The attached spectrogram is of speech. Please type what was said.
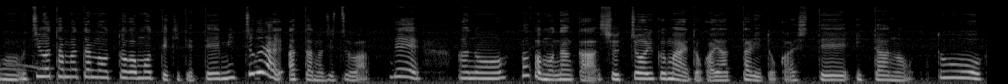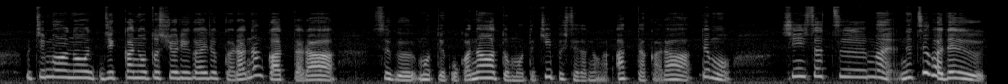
うん、うちはたまたま夫が持ってきてて3つぐらいあったの実は。であのパパもなんか出張行く前とかやったりとかしていたのとうちもあの実家にお年寄りがいるから何かあったらすぐ持っていこうかなと思ってキープしてたのがあったからでも診察前熱が出る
